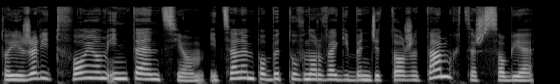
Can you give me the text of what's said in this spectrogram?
to jeżeli Twoją intencją i celem pobytu w Norwegii będzie to, że tam chcesz sobie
